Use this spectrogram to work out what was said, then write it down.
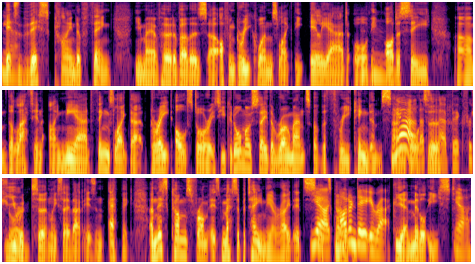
It's this kind of thing. You may have heard of others, uh, often Greek ones like the Iliad or the Mm-hmm. Odyssey, um, the Latin Aeneid, things like that. Great old stories. You could almost say the romance of the three kingdoms. Yeah, that's an epic for sure. You would certainly say that is an epic. And this comes from, it's Mesopotamia, right? It's, yeah, it's kind of- modern day Iraq. yeah, Middle East. Yeah.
